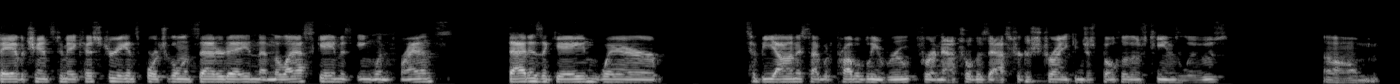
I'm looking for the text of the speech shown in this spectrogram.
they have a chance to make history against Portugal on Saturday. And then the last game is England France. That is a game where, to be honest, I would probably root for a natural disaster to strike and just both of those teams lose. Um,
